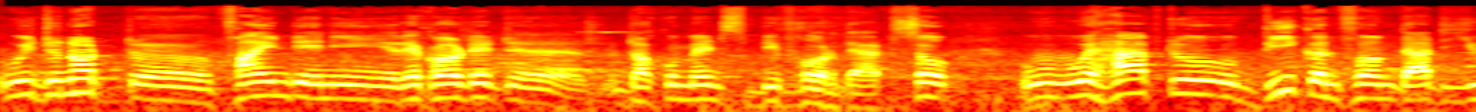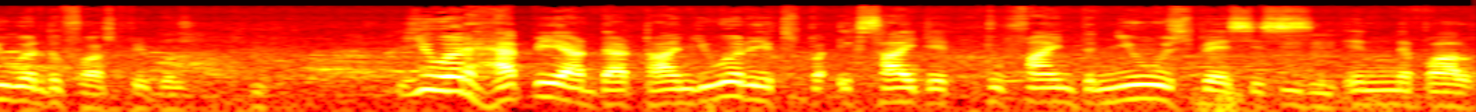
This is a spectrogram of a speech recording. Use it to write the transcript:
we do not uh, find any recorded uh, documents before that. So we have to be confirmed that you were the first people. You were happy at that time. You were exp- excited to find the new species in Nepal,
